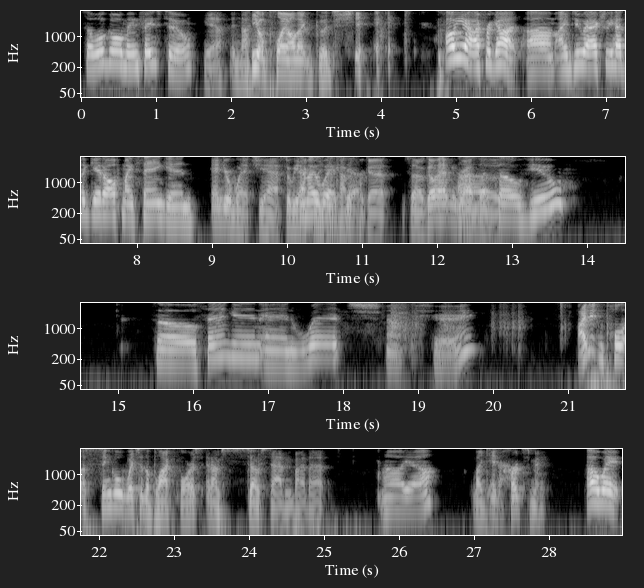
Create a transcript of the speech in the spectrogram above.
So we'll go main phase two. Yeah, and now you'll play all that good shit. Oh yeah, I forgot. Um, I do actually have to get off my Sangan. And your witch, yeah. So we And actually did kind of yeah. forget. So go ahead and grab Uh, those. So view. So Sangan and Witch. Okay. I didn't pull a single Witch of the Black Forest, and I'm so saddened by that. Oh yeah. Like it hurts me. Oh wait,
